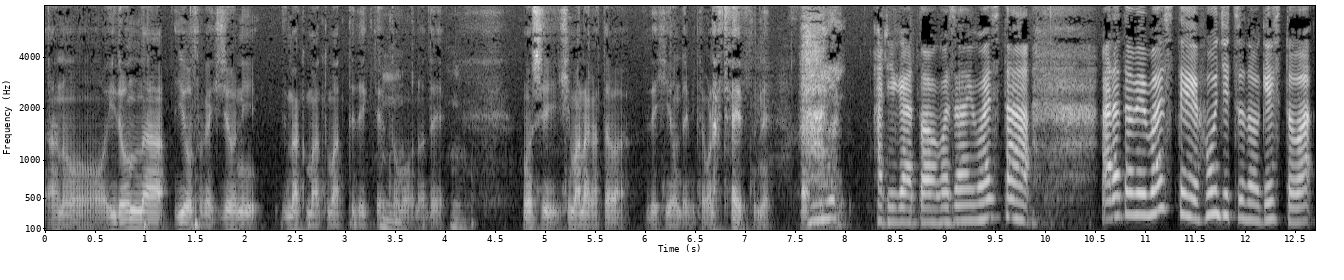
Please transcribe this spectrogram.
あのいろんな要素が非常にうまくまとまってできてると思うので、うんうん、もし暇な方はぜひ読んでみてもらいたいですね。はいありがとうございました。改めまして本日のゲストは、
